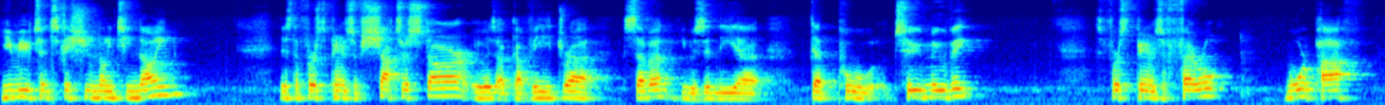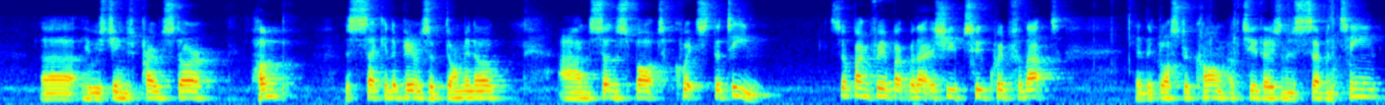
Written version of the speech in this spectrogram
New Mutants issue 99 is the first appearance of Shatterstar, who is a Gavidra 7. He was in the uh, Deadpool 2 movie. His first appearance of Feral, Warpath, uh, who was James Proudstar, Hump, the second appearance of Domino, and Sunspot quits the team. So bang for your buck with that issue, two quid for that. Yeah, the Gloucester Con of 2017.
